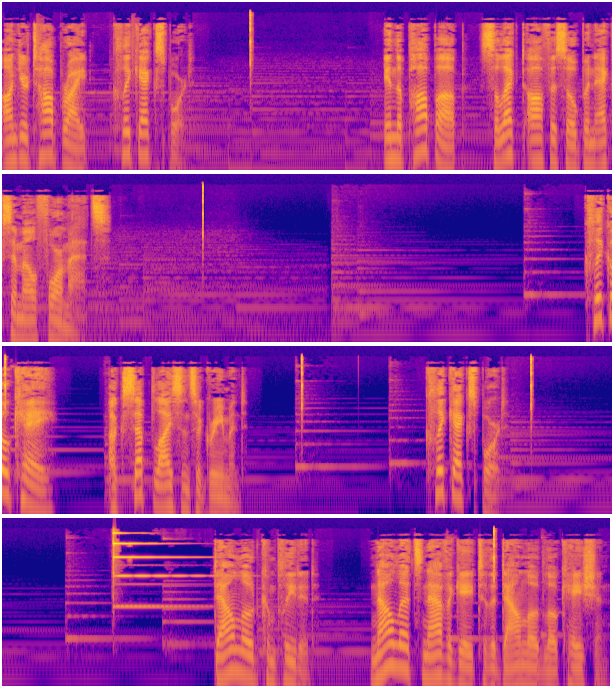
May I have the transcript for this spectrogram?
On your top right, click Export. In the pop-up, select Office Open XML formats. Click OK. Accept license agreement. Click Export. Download completed. Now let's navigate to the download location.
